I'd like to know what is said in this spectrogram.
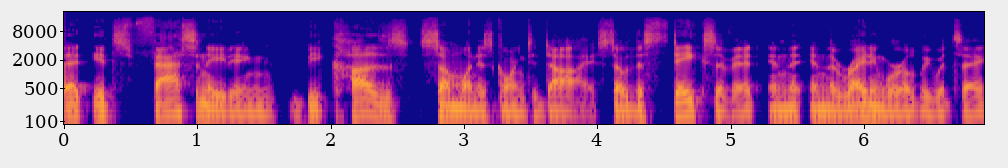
uh, it's fascinating because someone is going to die. So the stakes of it in the in the writing world, we would say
